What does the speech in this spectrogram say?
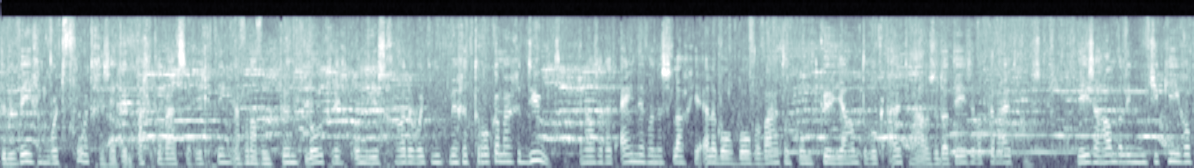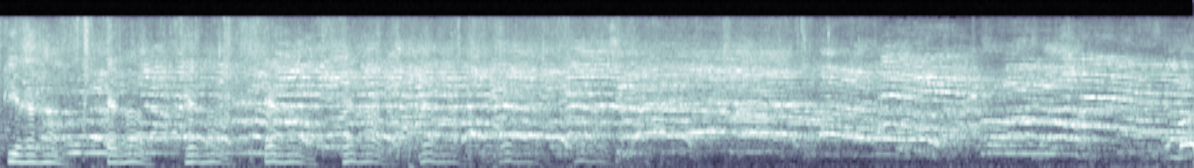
De beweging wordt voortgezet in achterwaartse richting... en vanaf een punt loodrecht onder je schouder word je niet meer getrokken, maar geduwd. En als aan het einde van de slag je elleboog boven water komt... kun je je hand er ook uithalen, zodat deze wat kan uitrusten. Deze handeling moet je keer op keer herhalen. Herhalen, herhalen, herhalen, herhalen, herhalen. En dan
